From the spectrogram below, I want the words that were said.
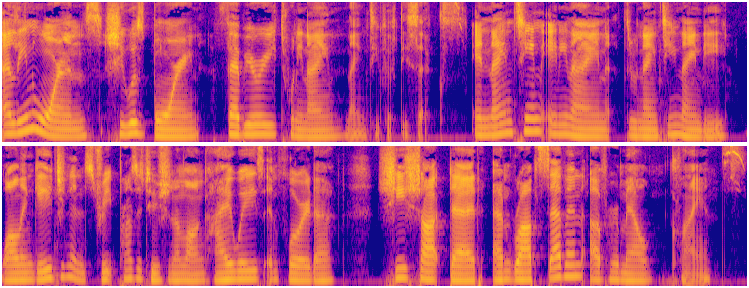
Eileen Warrens, she was born February 29, 1956. In 1989 through 1990, while engaging in street prostitution along highways in Florida, she shot dead and robbed seven of her male clients.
